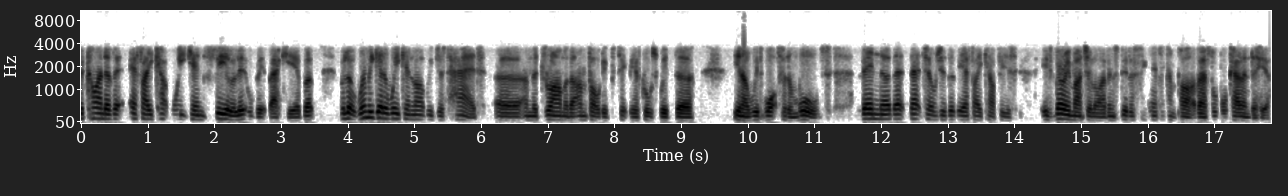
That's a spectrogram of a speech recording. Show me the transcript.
the kind of FA Cup weekend feel a little bit back here, but but look, when we get a weekend like we just had, uh, and the drama that unfolded, particularly, of course, with uh, you know with Watford and Wolves, then uh, that that tells you that the FA Cup is is very much alive and still a significant part of our football calendar here.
